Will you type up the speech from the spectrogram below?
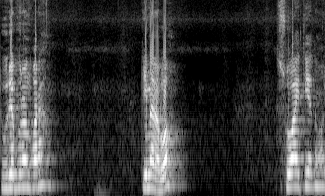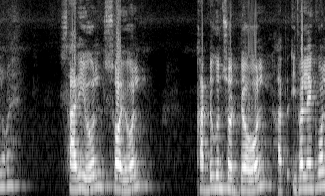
টুৰে পূৰণ কৰা। কিমান হ'ব? চোৱা এতিয়া তোমালোকে। চাৰি হ'ল ছয় হ'ল সাত দুগুণ চৈধ্য হ'ল সাত ইফালে গ'ল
